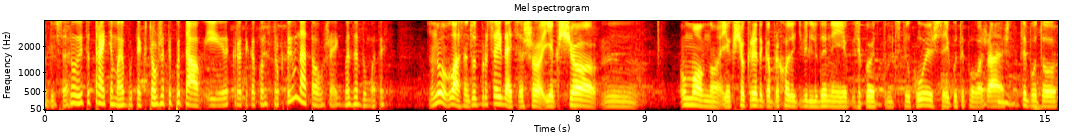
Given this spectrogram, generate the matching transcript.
От і все. Ну і тут третє має бути, якщо вже ти питав і критика конструктивна, то вже якби задуматись. Ну, власне, тут про це йдеться, що якщо м, умовно, якщо критика приходить від людини, з якою ти там спілкуєшся, яку ти поважаєш, Мгм. типу, то,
